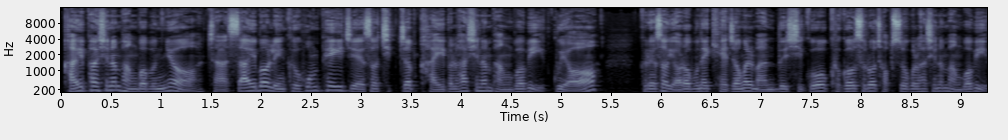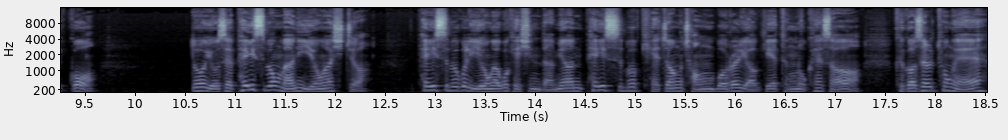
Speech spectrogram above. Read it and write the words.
가입하시는 방법은요. 자, 사이버 링크 홈페이지에서 직접 가입을 하시는 방법이 있고요. 그래서 여러분의 계정을 만드시고 그것으로 접속을 하시는 방법이 있고 또 요새 페이스북 많이 이용하시죠. 페이스북을 이용하고 계신다면 페이스북 계정 정보를 여기에 등록해서 그것을 통해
